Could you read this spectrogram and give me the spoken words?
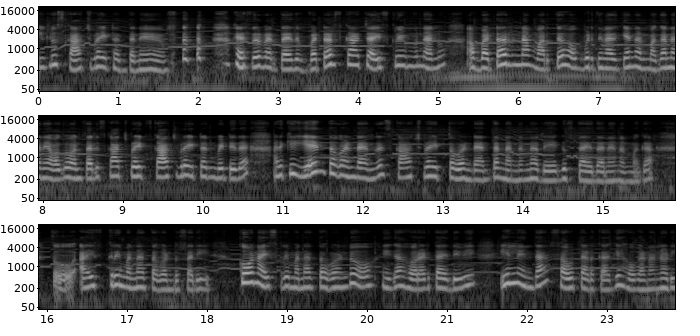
ಈಗಲೂ ಸ್ಕಾಚ್ ಬ್ರೈಟ್ ಅಂತಲೇ ಹೆಸರು ಬರ್ತಾ ಇದೆ. ಬಟರ್ ಸ್ಕಾಚ್ ಐಸ್ ಕ್ರೀಮ್ ನಾನು, ಆ ಬಟರ್ನ ಮರ್ತೇ ಹೋಗ್ಬಿಡ್ತೀನಿ. ಅದಕ್ಕೆ ನನ್ನ ಮಗ ನಾನು ಯಾವಾಗಲೂ ಒಂದ್ಸಾರಿ ಸ್ಕಾಚ್ ಬ್ರೈಟ್ ಸ್ಕಾಚ್ ಬ್ರೈಟ್ ಅಂದ್ಬಿಟ್ಟಿದೆ. ಅದಕ್ಕೆ ಏನು ತೊಗೊಂಡೆ ಅಂದರೆ ಸ್ಕಾಚ್ ಬ್ರೈಟ್ ತೊಗೊಂಡೆ ಅಂತ ನನ್ನನ್ನು ರೇಗಿಸ್ತಾ ಇದ್ದಾನೆ ನನ್ನ ಮಗ. ಸೊ ಐಸ್ ಕ್ರೀಮನ್ನು ತೊಗೊಂಡು ಸರಿ. ಕೋನ್ ಐಸ್ ಕ್ರೀಮನ್ನು ತೊಗೊಂಡು ಈಗ ಹೊರಡ್ತಾ ಇದ್ದೀವಿ. ಇಲ್ಲಿಂದ ಸೌತ್ ಅಡ್ಕಾಗೆ ಹೋಗೋಣ. ನೋಡಿ,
